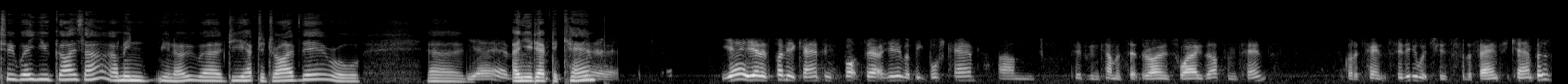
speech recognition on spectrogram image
to where you guys are? I mean, you know, uh, do you have to drive there, or uh, Yeah, and you'd have to camp? Yeah. Yeah, yeah. There's plenty of camping spots out here. A big bush camp. Um, people can come and set their own swags up and tents. We've got a tent city, which is for the fancy campers.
